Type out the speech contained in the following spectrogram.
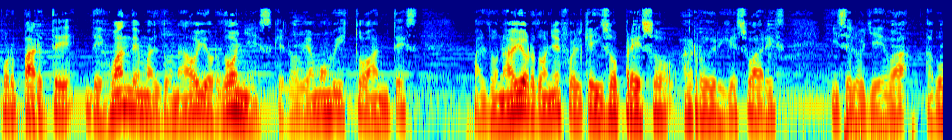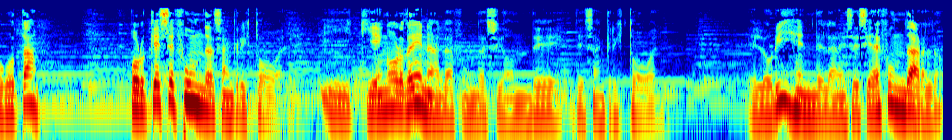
por parte de Juan de Maldonado y Ordóñez, que lo habíamos visto antes. Maldonado y Ordóñez fue el que hizo preso a Rodríguez Suárez y se lo lleva a Bogotá. ¿Por qué se funda San Cristóbal? ¿Y quién ordena la fundación de, San Cristóbal? El origen de la necesidad de fundarlo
